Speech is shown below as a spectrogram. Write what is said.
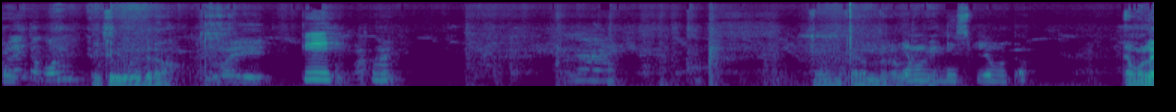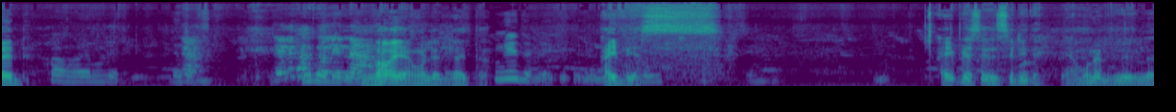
ওই। টিভি দে দাও কি হুম, এরকম ধরো এমন ডিসপ্লে মতো অ্যামোলেড হ্যাঁ এমন দেখো দেখো দেখো অ্যামোলেড লাই তো নিয়ে যাবে আইপিএস আইপিএস এর সিটি দেখি অ্যামোলেড দিয়ে এগুলো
